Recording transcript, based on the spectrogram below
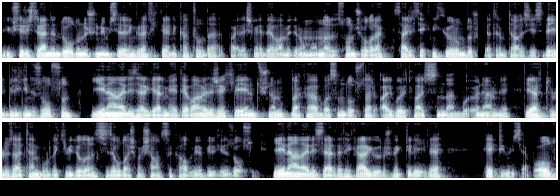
Yükseliş trendinde olduğunu düşündüğüm hisselerin grafiklerini katılda paylaşmaya devam ediyorum ama onlar da sonuç olarak sadece teknik yorumdur. Yatırım tavsiyesi değil. Bilginiz olsun. Yeni analizler gelmeye devam edecek. Beğeni tuşuna mutlaka basın dostlar. Algoritma açısından bu önemli. Diğer türlü zaten buradaki videoların size ulaşma şansı kalmıyor. Bilginiz olsun. Yeni analizlerde tekrar görüşmek dileğiyle. Hepimize bol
